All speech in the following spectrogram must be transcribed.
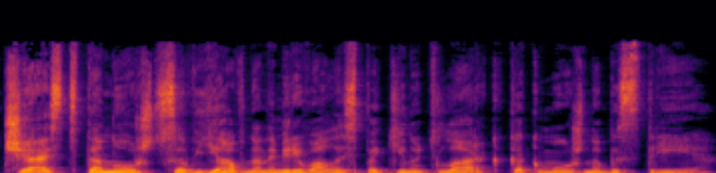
Часть тоноржцев явно намеревалась покинуть Ларк как можно быстрее.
